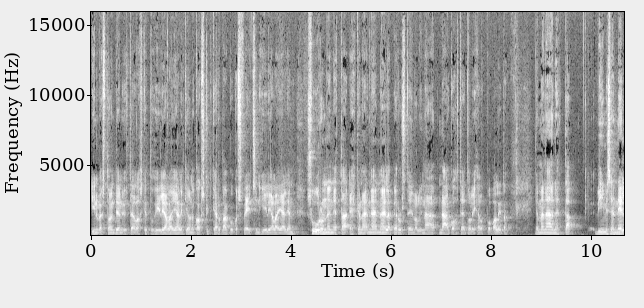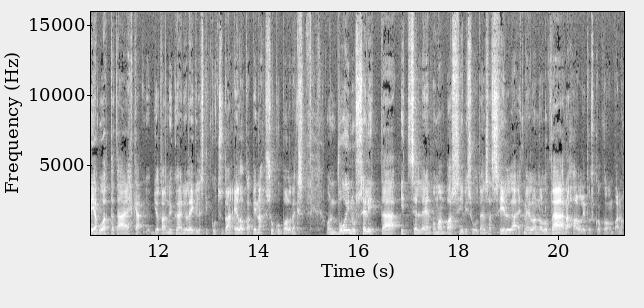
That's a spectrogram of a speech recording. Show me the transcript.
investointien yhteenlaskettu hiilijalanjälki on 20 kertaa koko Sveitsin hiilijalanjäljen suuruinen, että ehkä nä- näillä perustein oli nämä, nämä kohteet oli helppo valita. Ja mä näen, että viimeisen neljä vuotta tämä ehkä, jota nykyään jo leikillisesti kutsutaan elokapina sukupolveksi, on voinut selittää itselleen oman passiivisuutensa sillä, että meillä on ollut väärä hallituskokoonpano.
